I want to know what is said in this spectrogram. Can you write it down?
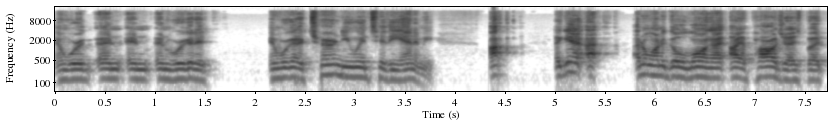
And we're and and, and we're going to and we're to turn you into the enemy. I, again I, I don't want to go long. I, I apologize but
